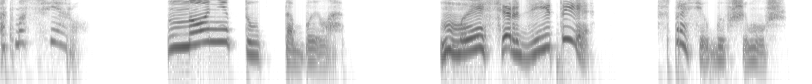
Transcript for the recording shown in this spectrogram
атмосферу. Но не тут-то было. «Мы сердитые?» — спросил бывший муж.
